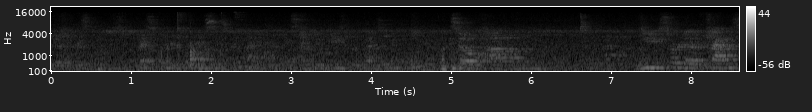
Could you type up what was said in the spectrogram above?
the respiratory system, I essentially breathe for plastic. So, um, do you sort of fast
